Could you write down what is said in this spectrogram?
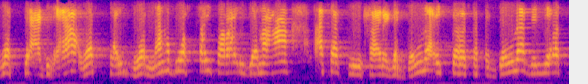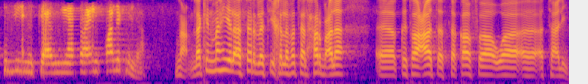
والتعبئه والسلب والنهب والسيطرة لجماعة اتت من خارج الدولة استرست الدولة غيرت كل امكانياتها لصالحها. نعم، لكن ما هي الآثار التي خلفتها الحرب على قطاعات الثقافة والتعليم؟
